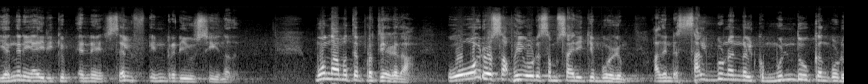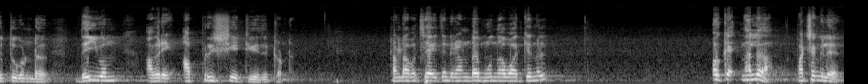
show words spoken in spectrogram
എങ്ങനെയായിരിക്കും എന്നെ സെൽഫ് ഇൻട്രഡ്യൂസ് ചെയ്യുന്നത്? മൂന്നാമത്തെ പ്രത്യേകത ഓരോ സഭയോട് സംസാരിക്കുമ്പോഴും അതിന്റെ സൽഗുണങ്ങൾക്ക് മുൻതൂക്കം കൊടുത്തുകൊണ്ട് ദൈവം അവരെ അപ്രീഷിയേറ്റ് ചെയ്തിട്ടുണ്ട്. രണ്ടാം അധ്യായത്തിന്റെ രണ്ട് മൂന്നാം വാക്യങ്ങൾ. ഓക്കെ നല്ലതാണ് പക്ഷെങ്കിൽ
